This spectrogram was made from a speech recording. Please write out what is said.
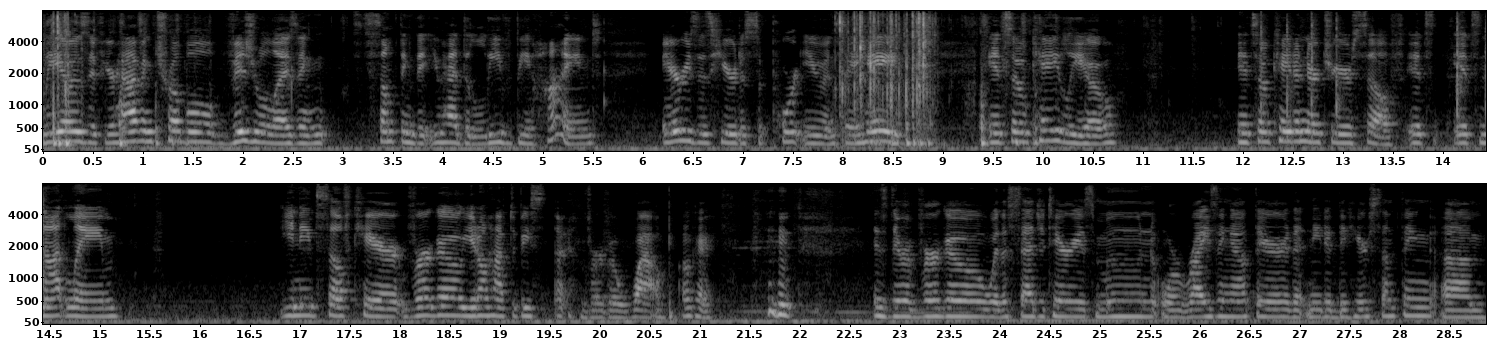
Leos, if you're having trouble visualizing something that you had to leave behind, Aries is here to support you and say, hey, it's okay, Leo. It's okay to nurture yourself. It's it's not lame. You need self-care. Virgo, you don't have to be... Uh, Virgo, wow. Okay. Is there a Virgo with a Sagittarius moon or rising out there that needed to hear something? Um,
